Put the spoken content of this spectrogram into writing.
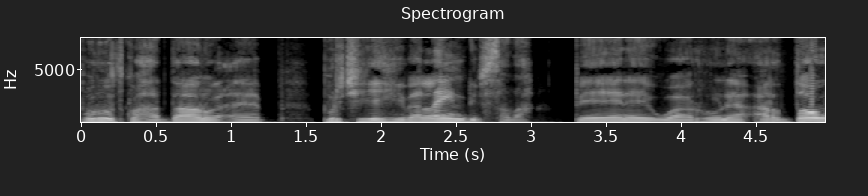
buruudku haddaanu ceeb burjiyo hibalayn dhibsada. Beenay waa rune ardow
